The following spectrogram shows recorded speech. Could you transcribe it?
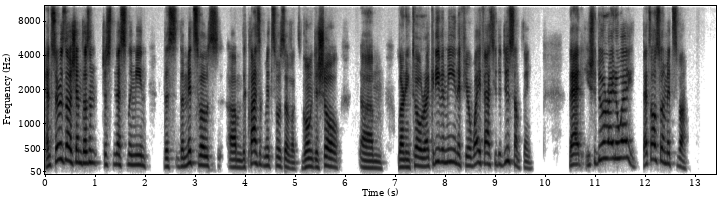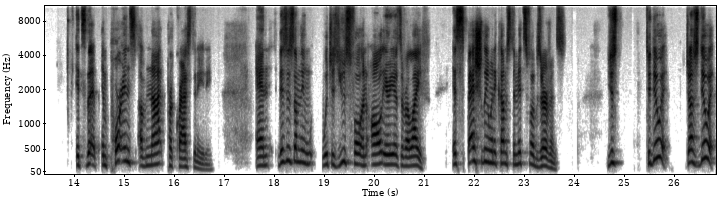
and service of Hashem doesn't just necessarily mean this the mitzvos, um, the classic mitzvos of going to shul, um, learning Torah. It could even mean if your wife asks you to do something, that you should do it right away. That's also a mitzvah. It's the importance of not procrastinating. And this is something which is useful in all areas of our life, especially when it comes to mitzvah observance. Just to do it, just do it,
